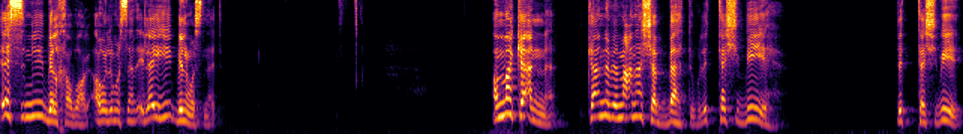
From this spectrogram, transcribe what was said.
الاسم بالخبر أو المسند إليه بالمسند. أما كأن كأن بمعنى شبهته للتشبيه للتشبيه.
